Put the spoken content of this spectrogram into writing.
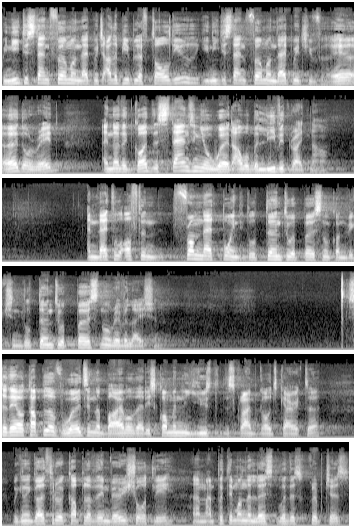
We need to stand firm on that which other people have told you. You need to stand firm on that which you've heard or read and know that God stands in your word. I will believe it right now. And that will often, from that point, it will turn to a personal conviction, it will turn to a personal revelation. So, there are a couple of words in the Bible that is commonly used to describe God's character. We're going to go through a couple of them very shortly um, and put them on the list with the scriptures.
